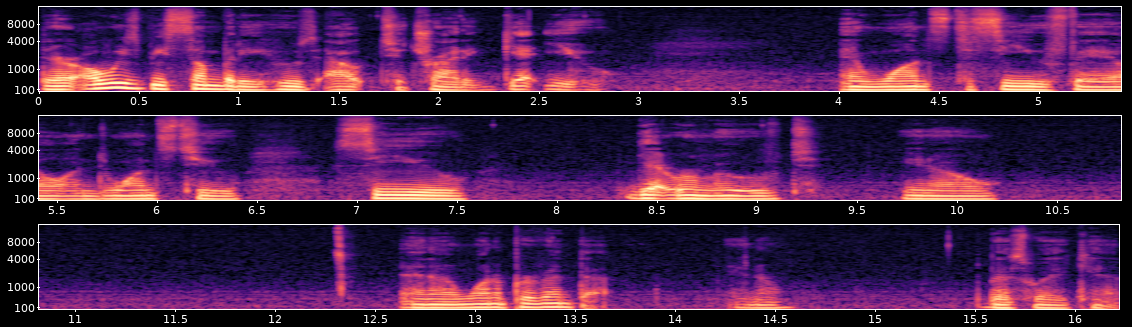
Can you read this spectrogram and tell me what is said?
There'll always be somebody who's out to try to get you and wants to see you fail and wants to see you get removed, you know. And I want to prevent that, you know, the best way I can.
